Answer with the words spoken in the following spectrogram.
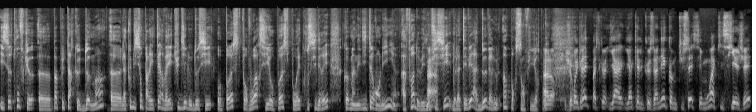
Il se trouve que euh, pas plus tard que demain, euh, la commission paritaire va étudier le dossier au poste pour voir si au poste pourrait être considéré comme un éditeur en ligne afin de bénéficier ah. de la TVA à 2,1%. Figure-toi. Alors, je regrette parce qu'il y, y a quelques années, comme tu sais, c'est moi qui siégeais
